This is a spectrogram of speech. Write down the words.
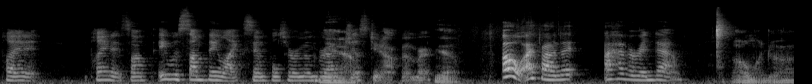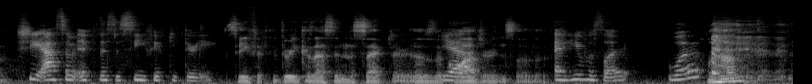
Planet. Planet something. It was something like simple to remember. I just do not remember. Yeah. Oh, I found it. I have it written down. Oh my god. She asked him if this is C fifty three, C fifty three because that's in the sector. That was the Yeah. quadrants of it. and he was like, "What?" Uh-huh.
